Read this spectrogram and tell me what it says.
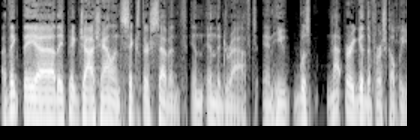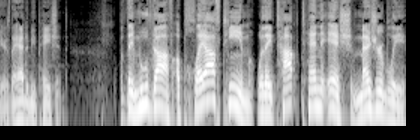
I think they uh, they picked Josh Allen sixth or seventh in, in the draft, and he was not very good the first couple years. They had to be patient, but they moved off a playoff team with a top ten ish measurably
